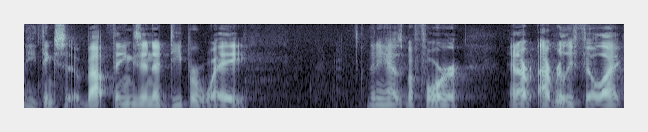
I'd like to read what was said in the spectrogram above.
he thinks about things in a deeper way than he has before, and I I really feel like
